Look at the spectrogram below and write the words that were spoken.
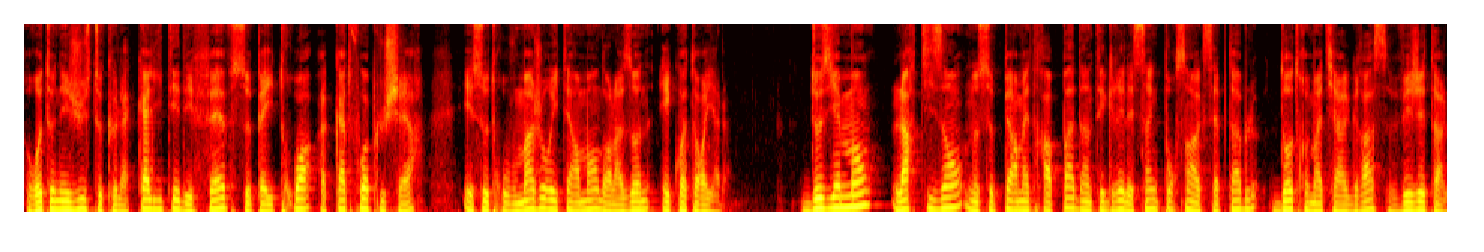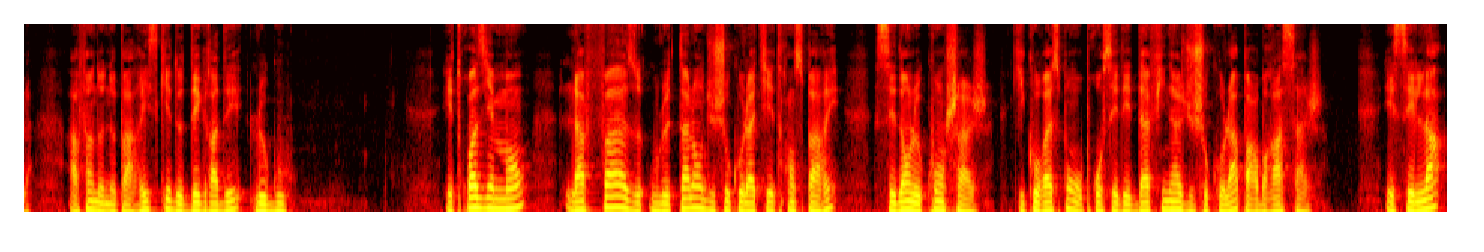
Retenez juste que la qualité des fèves se paye 3 à 4 fois plus cher et se trouve majoritairement dans la zone équatoriale. Deuxièmement, l'artisan ne se permettra pas d'intégrer les 5% acceptables d'autres matières grasses végétales, afin de ne pas risquer de dégrader le goût. Et troisièmement, la phase où le talent du chocolatier transparaît, c'est dans le conchage, qui correspond au procédé d'affinage du chocolat par brassage. Et c'est là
